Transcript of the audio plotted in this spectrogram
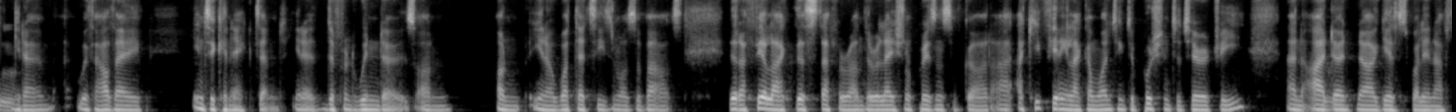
Mm. You know, with how they interconnect and you know different windows on on you know what that season was about that i feel like this stuff around the relational presence of god i, I keep feeling like i'm wanting to push into territory and i mm. don't know i guess well enough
